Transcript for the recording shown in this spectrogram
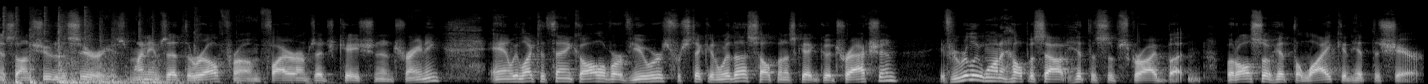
Joining us on SH007ER The Series. My name is Ed Thorell from Firearms Education and Training, and we'd like to thank all of our viewers for sticking with us, helping us get good traction. If you really want to help us out, hit the subscribe button, but also hit the like and hit the share.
